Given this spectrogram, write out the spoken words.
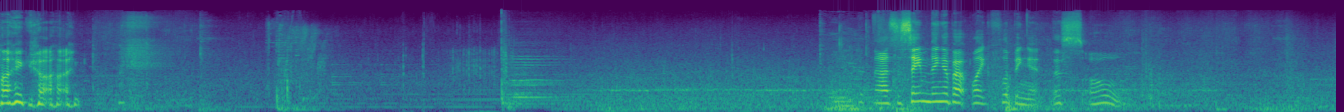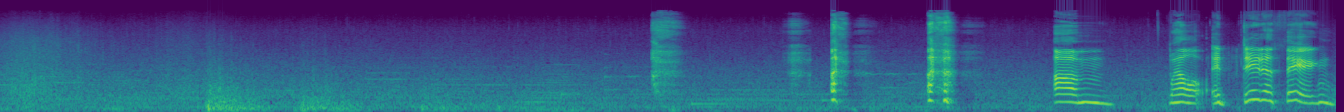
My god. That's the same thing about like flipping it. This, oh. Um, well, it did a thing.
